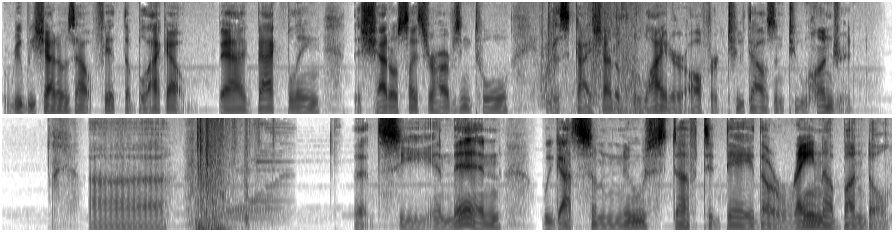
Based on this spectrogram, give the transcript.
Ruby Shadows outfit, the Blackout bag back bling, the Shadow Slicer harvesting tool, and the Sky Shadow glider, all for two thousand two hundred. Uh, let's see, and then we got some new stuff today. The Reina bundle.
